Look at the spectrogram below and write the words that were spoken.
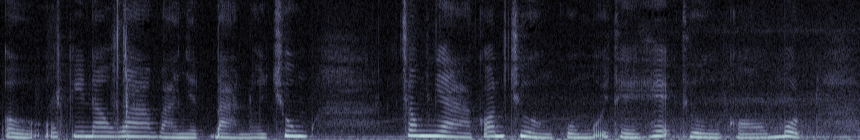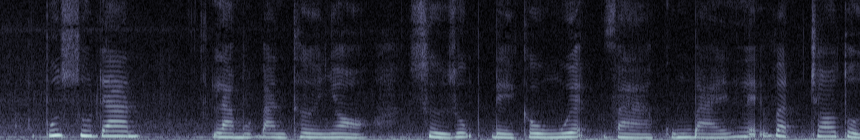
ở Okinawa và Nhật Bản nói chung. Trong nhà con trưởng của mỗi thế hệ thường có một Butsudan, là một bàn thờ nhỏ sử dụng để cầu nguyện và cúng bái lễ vật cho tổ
